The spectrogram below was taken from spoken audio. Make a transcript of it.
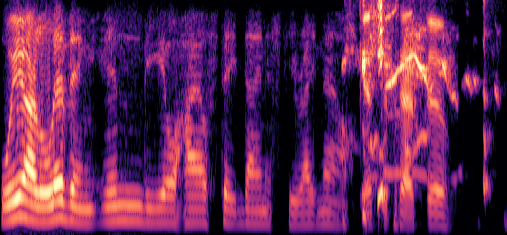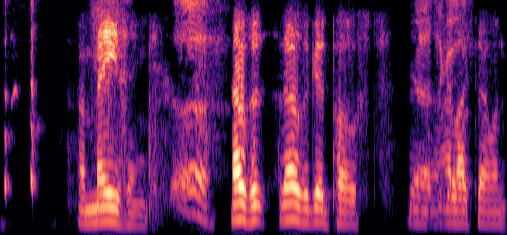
we are living in the Ohio State dynasty right now. Get the tattoo. Amazing. Ugh. That was a that was a good post. Yeah, that's a good I like that one.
